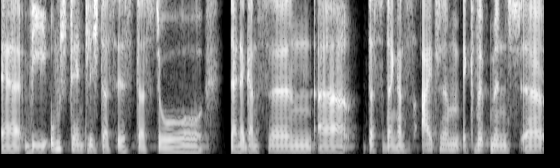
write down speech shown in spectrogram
äh, wie umständlich das ist, dass du deine ganzen, äh, dass du dein ganzes Item-Equipment äh,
